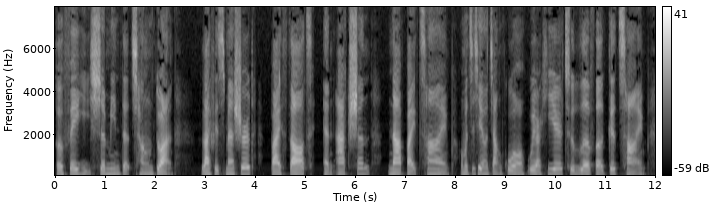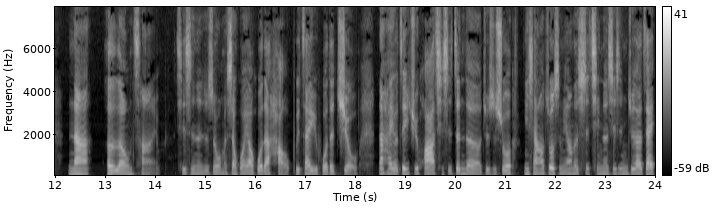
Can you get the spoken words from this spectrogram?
而非以生命的长短。Life is measured by thought and action, not by time。我们之前有讲过，We are here to live a good time, not a long time。其实呢，就是我们生活要活得好，不在于活得久。那还有这一句话，其实真的就是说，你想要做什么样的事情呢？其实你就要在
